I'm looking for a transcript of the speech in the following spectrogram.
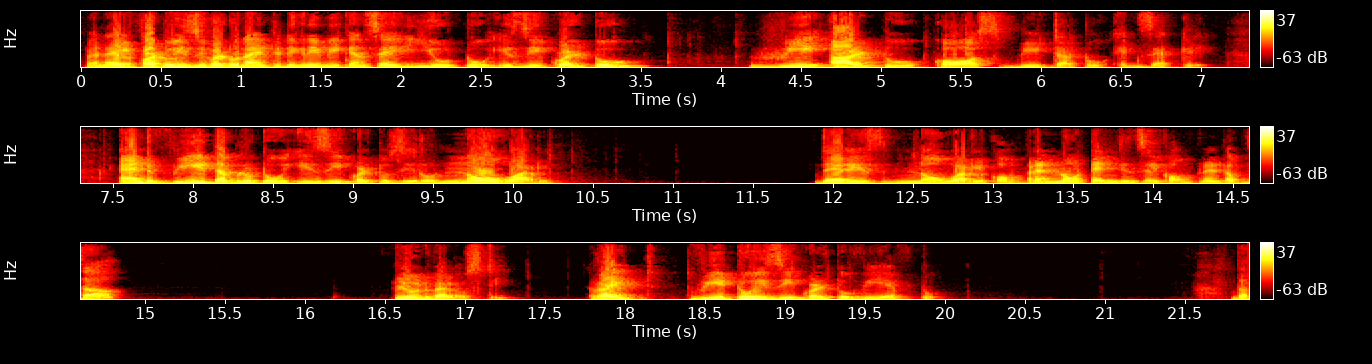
When alpha 2 is equal to 90 degree we can say u2 is equal to vr2 cos beta 2 exactly. And vw2 is equal to 0 no whirl there is no whirl component no tangential component of the fluid velocity right v2 is equal to vf2 the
